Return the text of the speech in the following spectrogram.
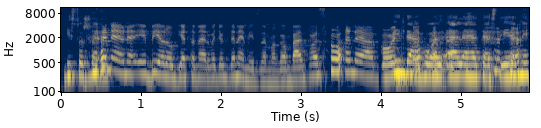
biztos vagyok... Nem, nem, én biológia tanár vagyok, de nem érzem magam bántva, szóval ne aggódj. Mindenhol el lehet ezt érni.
